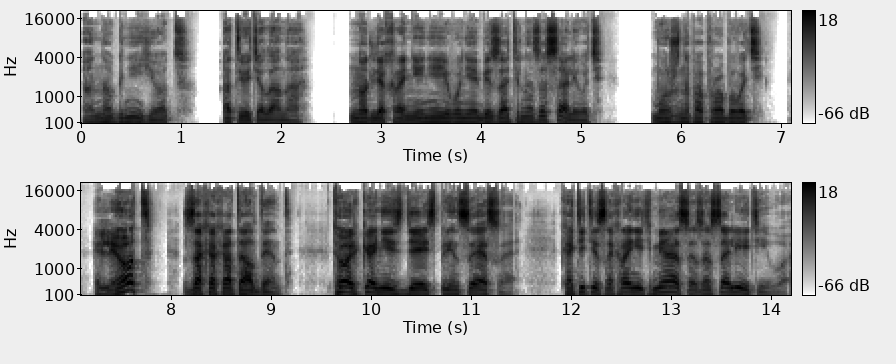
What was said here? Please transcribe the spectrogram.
Оно гниет, ответила она. Но для хранения его не обязательно засаливать. Можно попробовать. Лед? Захохотал Дент. Только не здесь, принцесса. Хотите сохранить мясо, засолите его.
